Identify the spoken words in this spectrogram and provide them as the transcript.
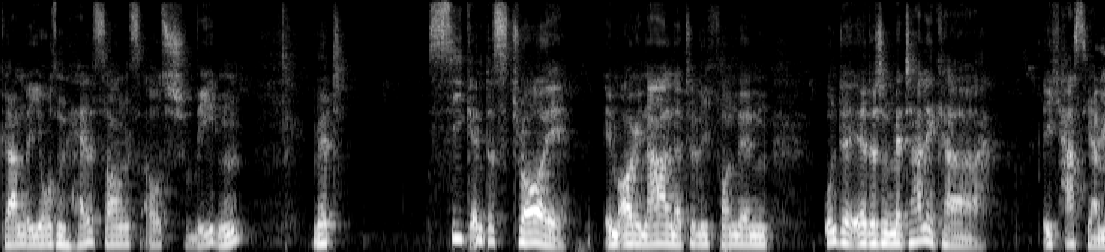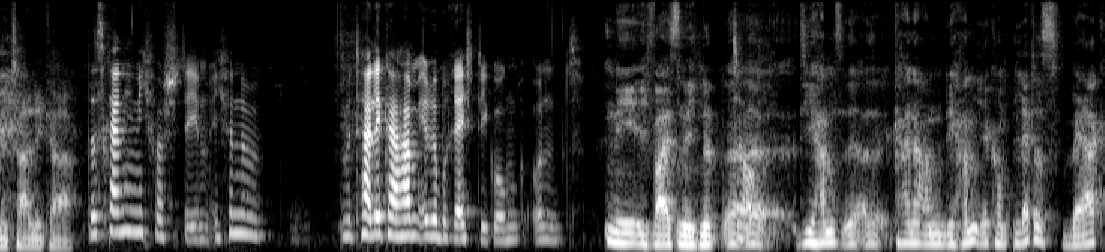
grandiosen Hell-Songs aus Schweden mit Seek and Destroy. Im Original natürlich von den unterirdischen Metallica. Ich hasse ja Metallica. Das kann ich nicht verstehen. Ich finde, Metallica haben ihre Berechtigung und Nee, ich weiß nicht. Ne, Doch. äh, die haben, also keine Ahnung, die haben ihr komplettes Werk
